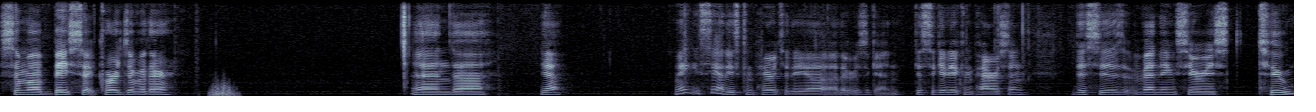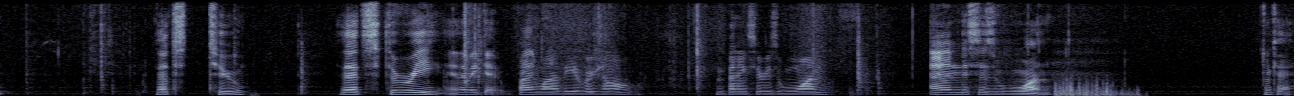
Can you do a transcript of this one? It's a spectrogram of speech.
some uh, base set cards over there. And uh, yeah, Let me see how these compare to the uh, others again, just to give you a comparison. This is vending series 2. That's 2. That's 3. And let me get find one of the original vending series 1. And this is 1. Okay.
